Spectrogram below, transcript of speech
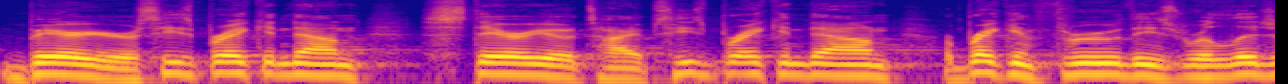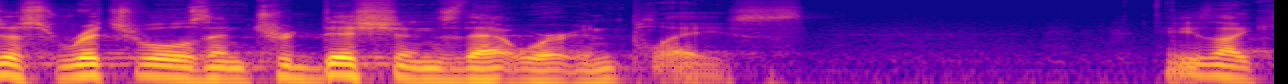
barriers. He's breaking down stereotypes. He's breaking down or breaking through these religious rituals and traditions that were in place. He's like,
